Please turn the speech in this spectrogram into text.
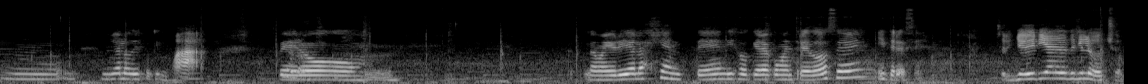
Mm, ya lo discutimos. Ah, pero mm, la mayoría de la gente dijo que era como entre 12 y 13. Yo diría desde que los 8.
